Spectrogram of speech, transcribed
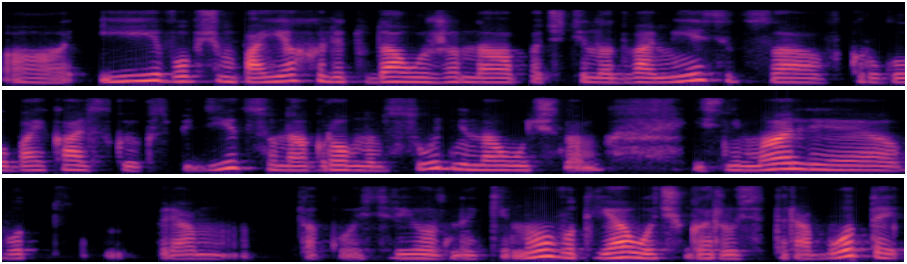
а, и, в общем, поехали туда уже на почти на два месяца в круглобайкальскую экспедицию на огромном судне научном и снимали вот прям такое серьезное кино. Вот я очень горжусь этой работой.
